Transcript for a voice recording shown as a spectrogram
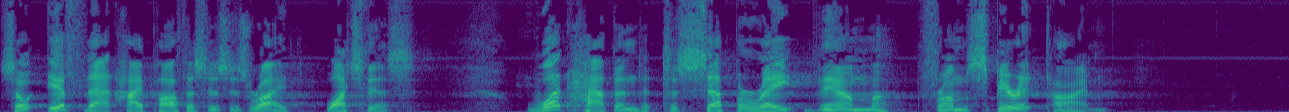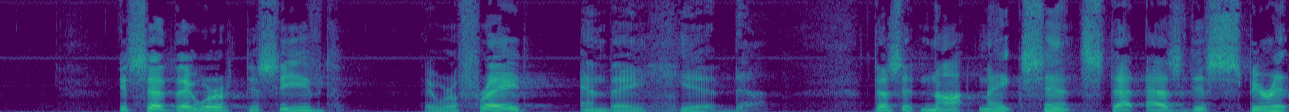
So if that hypothesis is right, watch this. What happened to separate them from spirit time? It said they were deceived, they were afraid, and they hid does it not make sense that as this spirit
